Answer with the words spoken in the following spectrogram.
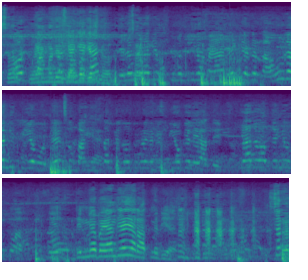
सर पुण्यामध्ये जर बघितलं. सर. मुख्यमंत्री का बयान है कि अगर राहुल गांधी पीएम होते तो पाकिस्तान के दो टुकड़े करके पीओ के ले आते? क्या जवाब देंगे उनको आप? दिन में बयान दिया या रात में दिया? सहा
